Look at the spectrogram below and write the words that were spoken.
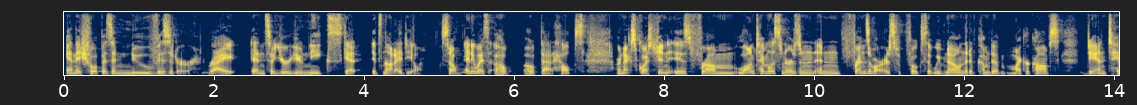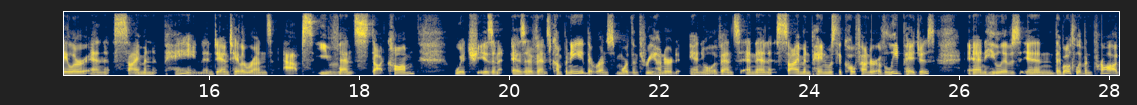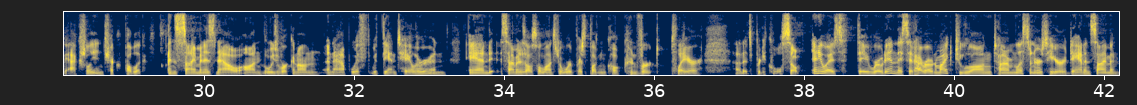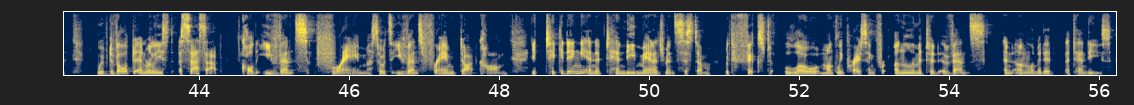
and they show up as a new visitor, right? And so your uniques get, it's not ideal. So, anyways, I hope hope that helps. Our next question is from longtime listeners and, and friends of ours, folks that we've known that have come to microconfs, Dan Taylor and Simon Payne. And Dan Taylor runs appsevents.com, which is an as an events company that runs more than 300 annual events. And then Simon Payne was the co-founder of Leadpages, and he lives in they both live in Prague actually in Czech Republic. And Simon is now on always working on an app with with Dan Taylor, and and Simon has also launched a WordPress plugin called Convert Player. Uh, that's pretty cool. So, anyways, they wrote in. They said, "Hi, Rob and Mike, two long time listeners here, Dan and Simon. We've developed and released a SaaS app called Events Frame. So it's eventsframe.com, a ticketing and attendee management system with fixed low monthly pricing for unlimited events and unlimited attendees.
